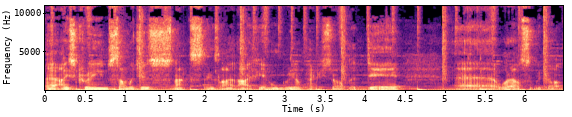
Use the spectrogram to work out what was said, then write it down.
uh, ice cream, sandwiches, snacks, things like that. If you're hungry, or package throughout the day. Uh, what else have we got?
